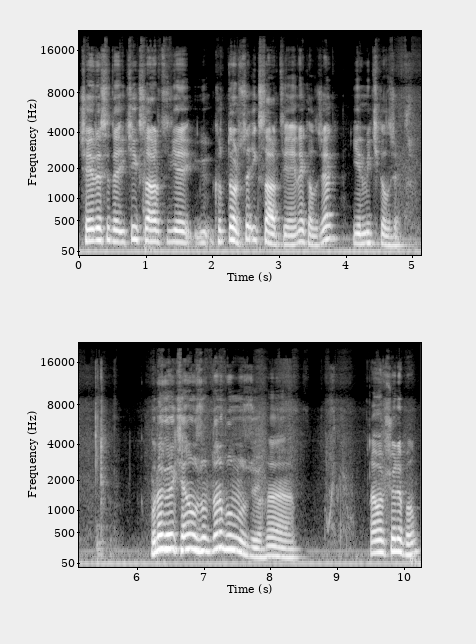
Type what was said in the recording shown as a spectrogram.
Çevresi de 2x artı y 44 ise x artı y ne kalacak? 22 kalacaktır. Buna göre kenar uzunluklarını bulunuz diyor. Ha. Tamam şöyle yapalım.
